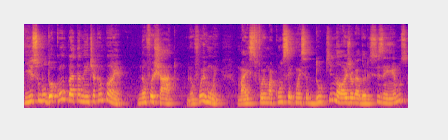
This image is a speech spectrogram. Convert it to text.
E isso mudou completamente a campanha. Não foi chato, não foi ruim, mas foi uma consequência do que nós jogadores fizemos,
